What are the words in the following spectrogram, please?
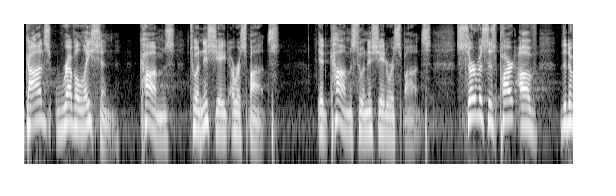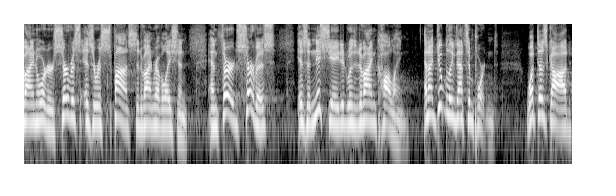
God's revelation comes to initiate a response it comes to initiate a response. Service is part of the divine order. Service is a response to divine revelation. And third, service is initiated with a divine calling. And I do believe that's important. What does God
